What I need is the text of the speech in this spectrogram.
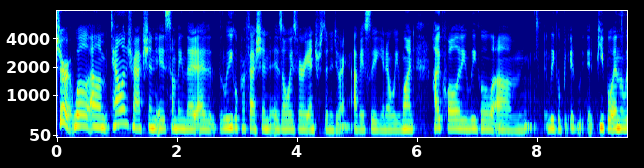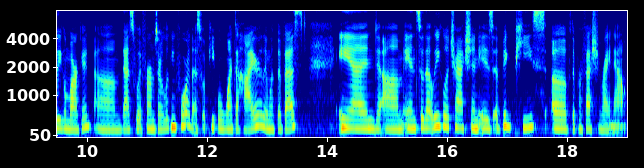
Sure. Well, um, talent attraction is something that uh, the legal profession is always very interested in doing. Obviously, you know, we want high quality legal um, legal pe- people in the legal market. Um, that's what firms are looking for. That's what people want to hire. They want the best. And um, and so that legal attraction is a big piece of the profession right now,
